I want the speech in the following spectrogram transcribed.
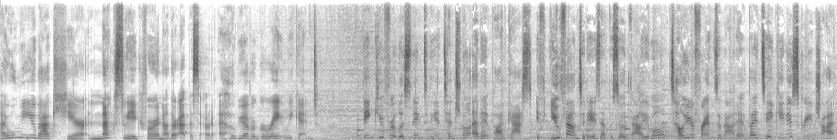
I will meet you back here next week for another episode. I hope you have a great weekend. Thank you for listening to the Intentional Edit podcast. If you found today's episode valuable, tell your friends about it by taking a screenshot,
